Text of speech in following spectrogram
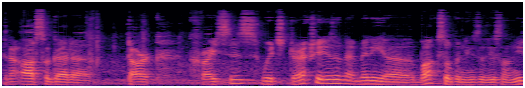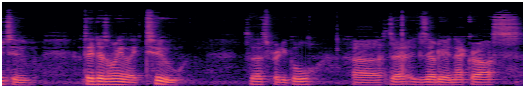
Then I also got a Dark Crisis, which there actually isn't that many uh, box openings of these on YouTube. I think there's only like two, so that's pretty cool. Uh, Exodia Necros.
